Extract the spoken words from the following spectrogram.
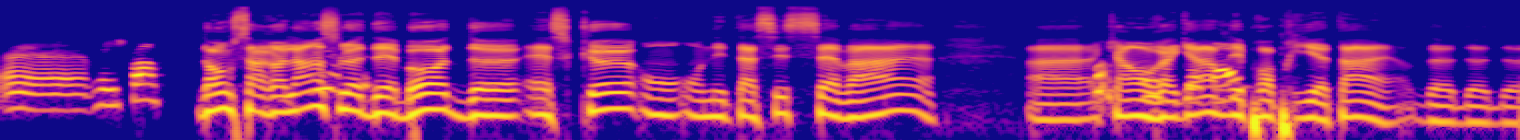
mais je pense. Donc, ça relance le débat de est-ce qu'on on est assez sévère? Euh, quand on regarde les propriétaires de, de, de...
